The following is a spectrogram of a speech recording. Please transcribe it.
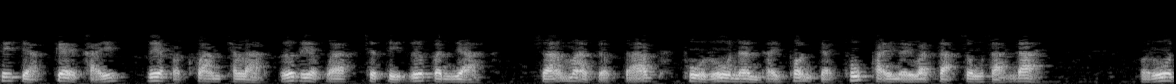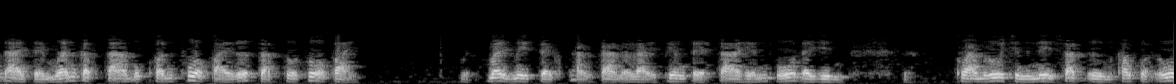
ที่จะแก้ไข เรียกว่าความฉลาด หรือเรียกว่าสติหรือปัญญา สามารถจับสาผู้รู้นั้นให้พ้นจากทุกข์ภายในวัฏสงสารได้ รู้ได้แต่เหมือนกับตาบุคคลทั่วไป หรือสัตว์ตัวทั่วไป ไม่มีแตกต่างกันอะไร เพียงแต่ตาเห็นหูได้ยิน ความรู้ชนิดนี้สัตว์อื่นเขาก็รู้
